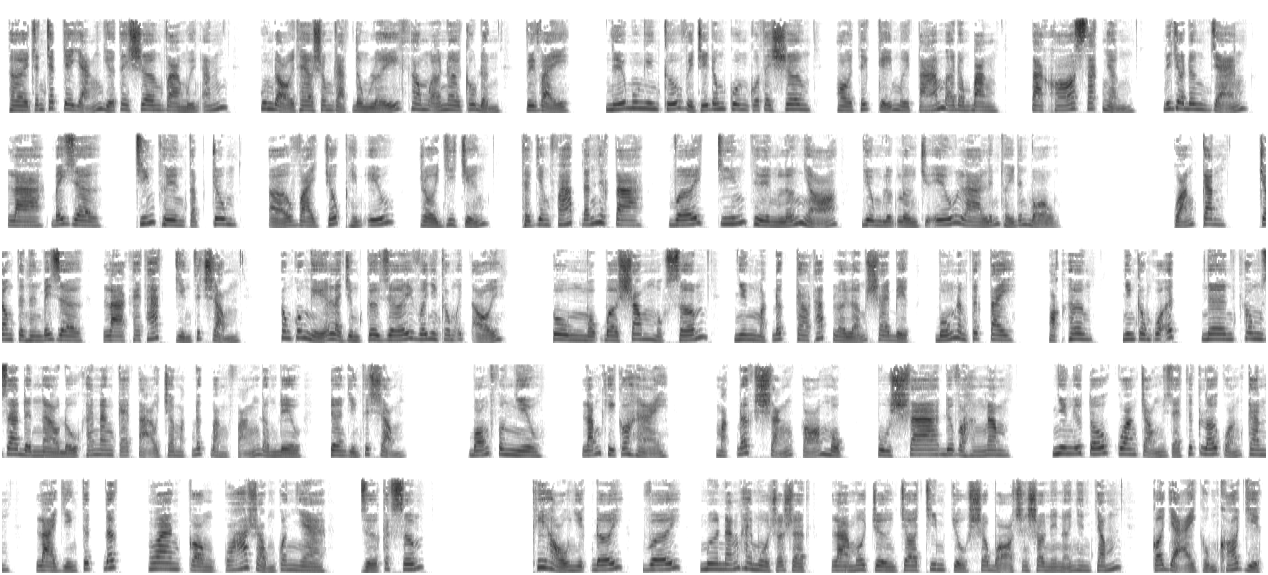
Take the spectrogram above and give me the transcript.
Thời tranh chấp dây dẳng giữa Tây Sơn và Nguyễn Ánh, quân đội theo sông rạch đồng lũy không ở nơi cố định, vì vậy, nếu muốn nghiên cứu vị trí đóng quân của Tây Sơn hồi thế kỷ 18 ở Đồng Bằng, ta khó xác nhận. Lý do đơn giản là bây giờ chiến thuyền tập trung ở vài chốt hiểm yếu rồi di chuyển. Thực dân Pháp đánh nước ta với chiến thuyền lớn nhỏ dùng lực lượng chủ yếu là lính thủy đánh bộ. Quảng canh trong tình hình bây giờ là khai thác diện tích rộng, không có nghĩa là dùng cơ giới với nhân công ít ỏi. cùng một bờ sông một xóm, nhưng mặt đất cao thấp lồi lõm sai biệt, bốn năm tấc tay, hoặc hơn, nhưng công quá ít, nên không gia đình nào đủ khả năng cải tạo cho mặt đất bằng phẳng đồng đều trên diện tích rộng. Bón phân nhiều, lắm khi có hại, mặt đất sẵn cỏ mục, phù sa đưa vào hàng năm, nhưng yếu tố quan trọng giải thích lối quảng canh là diện tích đất hoang còn quá rộng quanh nhà giữa các xóm. Khí hậu nhiệt đới với mưa nắng hai mùa rõ rệt là môi trường cho chim chuột sâu bọ sinh sôi nảy nở nhanh chóng, có dại cũng khó diệt.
